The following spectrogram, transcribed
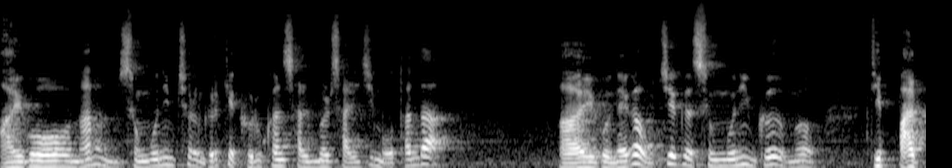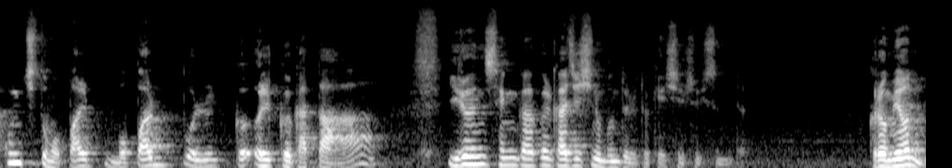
아이고, 나는 성모님처럼 그렇게 거룩한 삶을 살지 못한다. 아이고, 내가 어째 그 성모님 그 뭐, 뒷발꿈치도 못 밟, 못 밟을 것 같다. 이런 생각을 가지시는 분들도 계실 수 있습니다. 그러면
